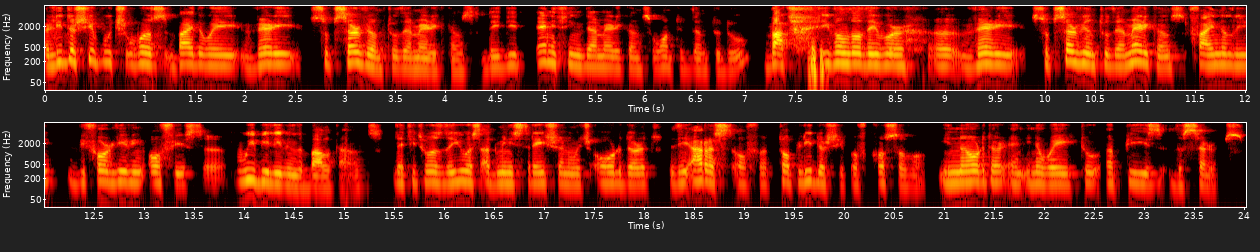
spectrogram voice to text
a leadership which was, by the way, very subservient to the Americans. They did anything the Americans wanted them to do. But even though they were very subservient to the Americans, finally, before leaving office, uh, we believe in the Balkans, that it was the US administration which ordered the arrest of a top leadership of Kosovo in order and in a way to appease the Serbs.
